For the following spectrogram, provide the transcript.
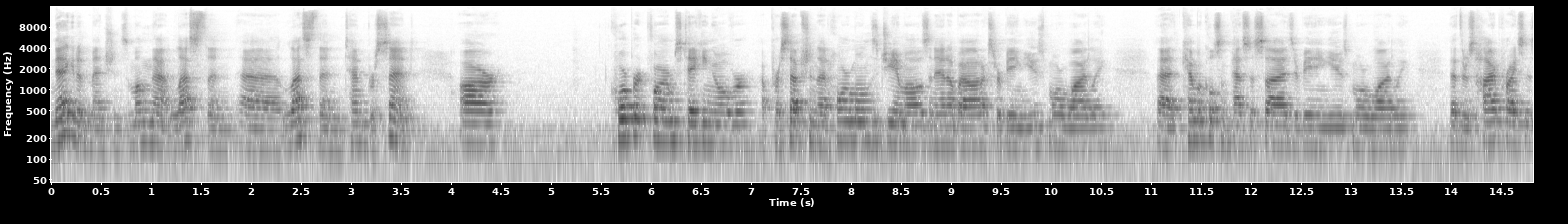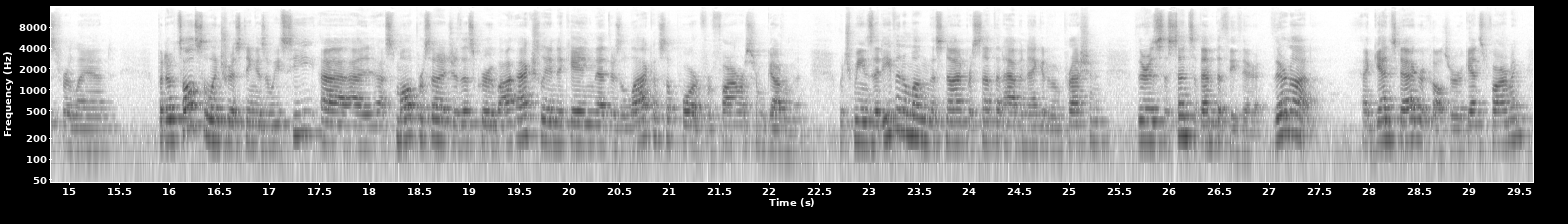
negative mentions among that less than uh, less than 10% are corporate farms taking over, a perception that hormones, GMOs, and antibiotics are being used more widely, that chemicals and pesticides are being used more widely, that there's high prices for land, but what's also interesting is that we see uh, a small percentage of this group actually indicating that there's a lack of support for farmers from government, which means that even among this 9% that have a negative impression, there is a sense of empathy there. They're not against agriculture, or against farming.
